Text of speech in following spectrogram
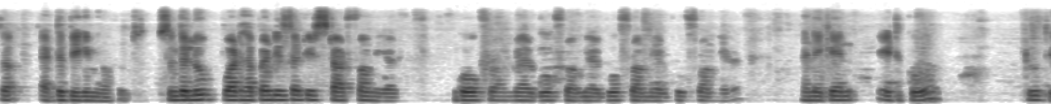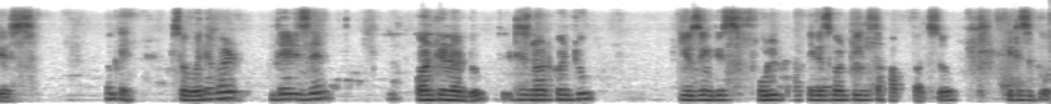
the at the beginning of it. So in the loop what happened is that it start from here. Go from here go from here go from here go from here. And again it go to this. Okay. So whenever there is a continuous loop it is not going to using this full path it is going to use the half path so it is go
